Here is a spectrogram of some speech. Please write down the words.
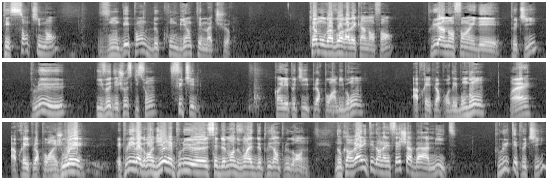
tes sentiments vont dépendre de combien tu es mature. Comme on va voir avec un enfant, plus un enfant il est petit, plus il veut des choses qui sont futiles. Quand il est petit, il pleure pour un biberon, après il pleure pour des bonbons, ouais, après il pleure pour un jouet, et plus il va grandir et plus euh, ses demandes vont être de plus en plus grandes. Donc en réalité, dans la Nefesh Abahamit, plus tu es petit,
